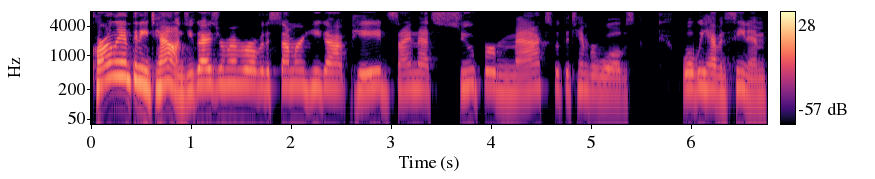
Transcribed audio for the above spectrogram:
Karl-Anthony Towns, you guys remember over the summer he got paid, signed that super max with the Timberwolves. Well, we haven't seen him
